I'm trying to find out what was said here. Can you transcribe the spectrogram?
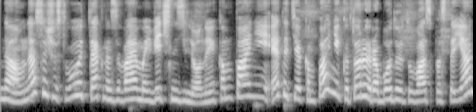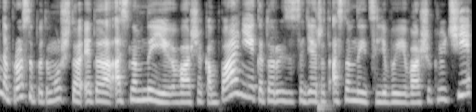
Да, у нас существуют так называемые вечно зеленые компании. Это те компании, которые работают у вас постоянно, просто потому что это основные ваши компании, которые содержат основные целевые ваши ключи,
